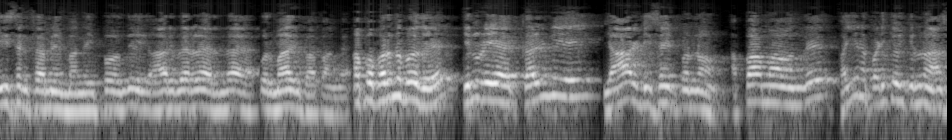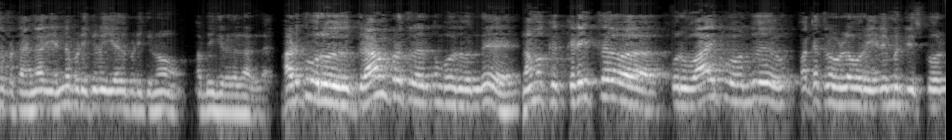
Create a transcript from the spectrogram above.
டீசன்ட் ஃபேமிலிம்பாங்க இப்போ வந்து ஆறு பேர்லாம் இருந்தா ஒரு மாதிரி பார்ப்பாங்க. அப்ப பிறந்தபோது என்னுடைய கல்வியை யார் டிசைட் பண்ணோம்? அப்பா அம்மா வந்து பையனை படிக்க வைக்கணும்னு ஆசைப்பட்டாங்க. அது என்ன படிக்கணும் ஏது படிக்கணும் அப்படிங்கறதெல்லாம் இல்ல. அடுத்து ஒரு கிராமப்புறத்துல இருக்கும்போது வந்து நமக்கு கிடைத்த ஒரு வாய்ப்பு வந்து பக்கத்துல உள்ள ஒரு எலிமெண்டரி ஸ்கூல்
